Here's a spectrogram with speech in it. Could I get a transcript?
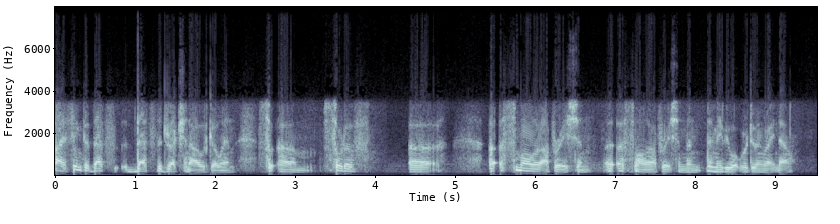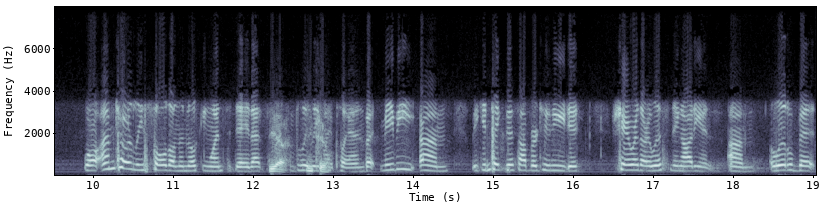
I think that that's that's the direction I would go in. So um, sort of. Uh, smaller operation, a, smaller operation than, than maybe what we're doing right now. Well, I'm totally sold on the milking once a day. That's Yeah, completely my plan. But maybe um, we can take this opportunity to share with our listening audience um, a little bit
